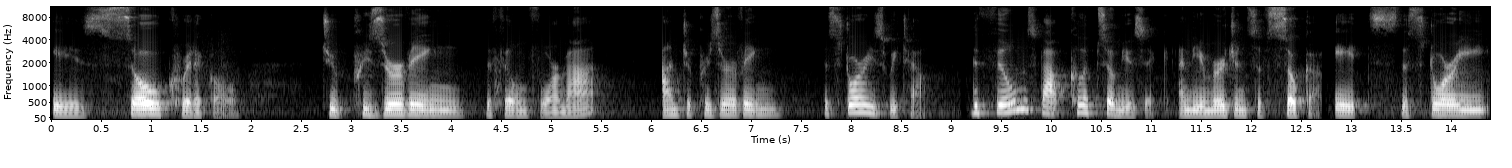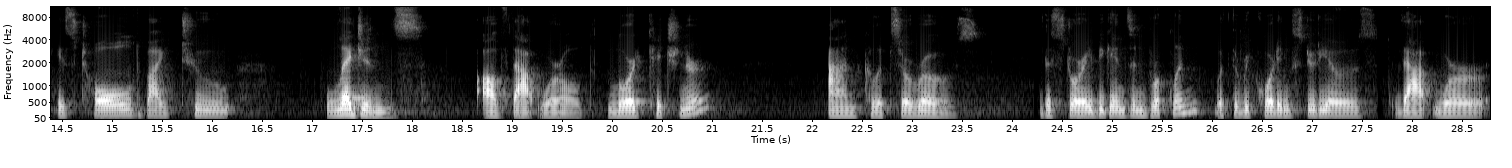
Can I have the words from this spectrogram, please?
is so critical to preserving the film format and to preserving the stories we tell. The film is about calypso music and the emergence of soca. It's the story is told by two legends of that world, Lord Kitchener and Calypso Rose. The story begins in Brooklyn with the recording studios that were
